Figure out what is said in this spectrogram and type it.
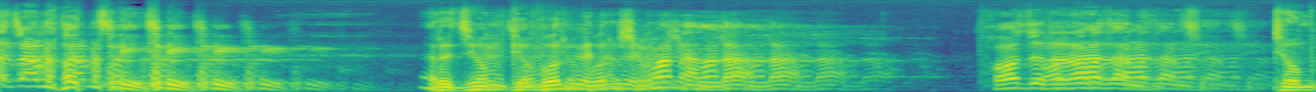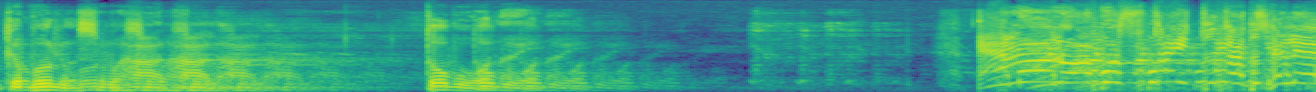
আজান হচ্ছে। আরে ঝুমকে বলবেন সুবহানাল্লাহ। ফজরে আজান হচ্ছে। ঝুমকে বলো সুবহানাল্লাহ। নাই। এমন অবস্থায় দুটা ছেলে।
